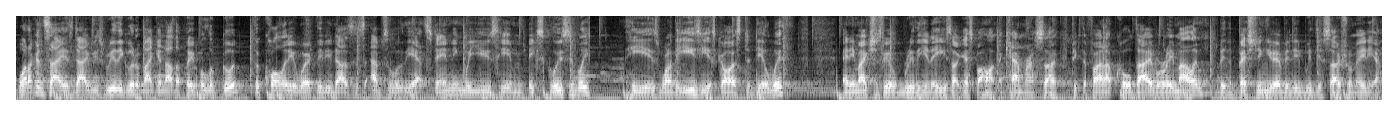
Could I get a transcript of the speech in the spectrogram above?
What I can say is Dave is really good at making other people look good. The quality of work that he does is absolutely outstanding. We use him exclusively. He is one of the easiest guys to deal with and he makes you feel really at ease, I guess, behind the camera. So pick the phone up, call Dave or email him. It'll be the best thing you ever did with your social media.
